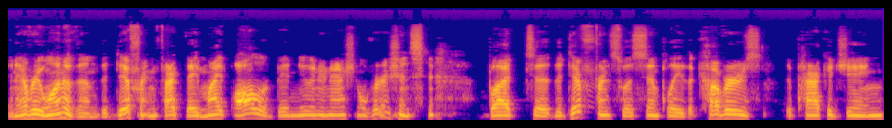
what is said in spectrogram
in every one of them. The different, in fact, they might all have been New International Versions, but uh, the difference was simply the covers, the packaging,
